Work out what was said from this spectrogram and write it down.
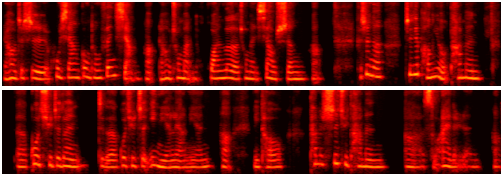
然后这是互相共同分享哈，然后充满欢乐、充满笑声哈。可是呢，这些朋友他们，呃，过去这段这个过去这一年两年哈里头，他们失去他们啊、所爱的人啊，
